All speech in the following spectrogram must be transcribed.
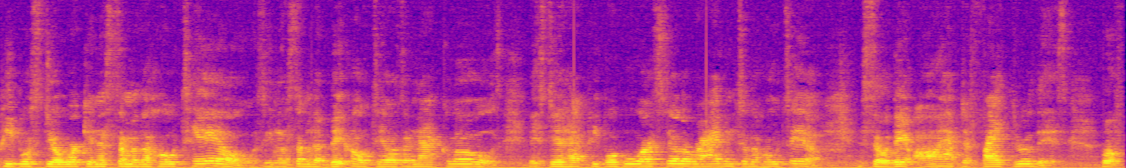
people still working in some of the hotels, you know, some of the big hotels are not closed. They still have people who are still arriving to the hotel. So they all have to fight through this. But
